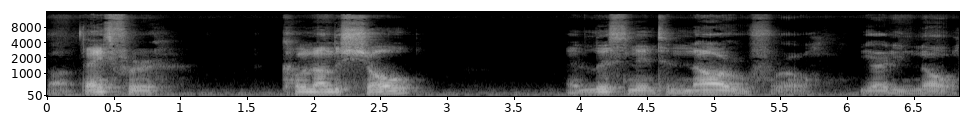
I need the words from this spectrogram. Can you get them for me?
Well, thanks for coming on the show and listening to Narufro. You already know.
